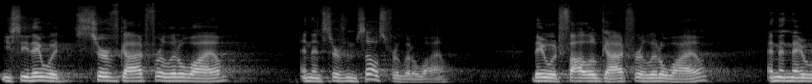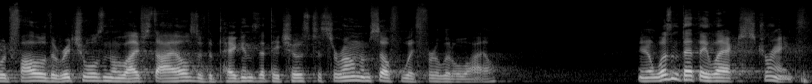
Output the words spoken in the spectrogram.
You see, they would serve God for a little while and then serve themselves for a little while. They would follow God for a little while and then they would follow the rituals and the lifestyles of the pagans that they chose to surround themselves with for a little while. And it wasn't that they lacked strength,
